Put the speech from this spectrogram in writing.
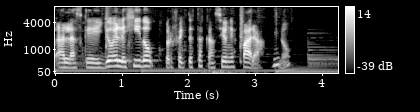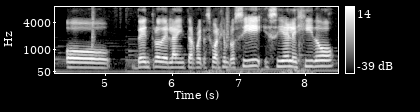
a las que yo he elegido, perfecto, esta canción es para, ¿no? O dentro de la interpretación, por ejemplo, sí, sí he elegido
